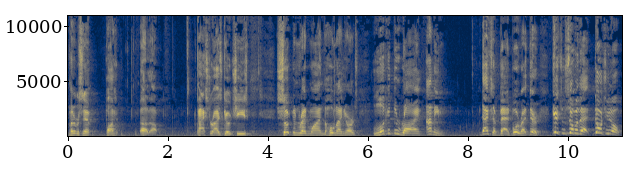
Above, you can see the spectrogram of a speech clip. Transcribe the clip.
100% uh, uh, pasteurized goat cheese, soaked in red wine, the whole nine yards. Look at the rind. I mean, that's a bad boy right there. Get you some of that, don't you know?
